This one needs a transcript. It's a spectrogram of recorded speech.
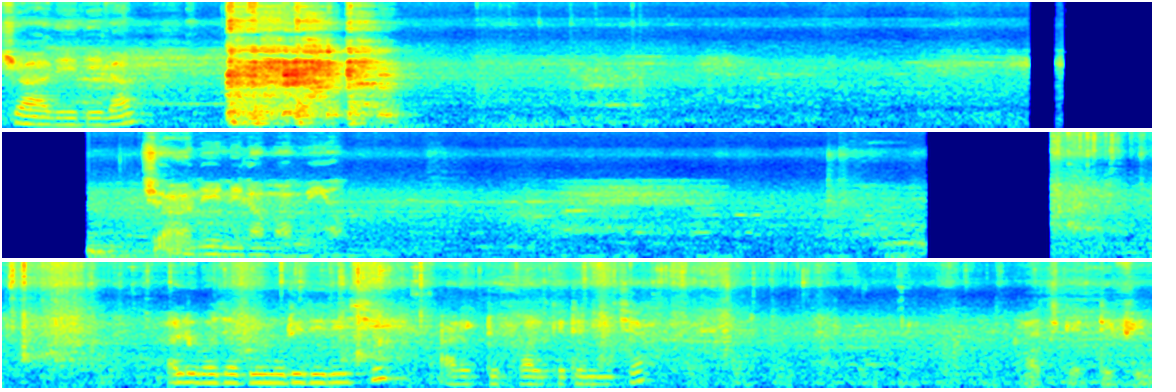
চা দিয়ে দিলাম চা নিয়ে নিলাম আমিও আলু ভাজা দিয়ে মুড়ি দিয়ে দিয়েছি আর একটু ফল কেটে নিয়েছে আজকের টিফিন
